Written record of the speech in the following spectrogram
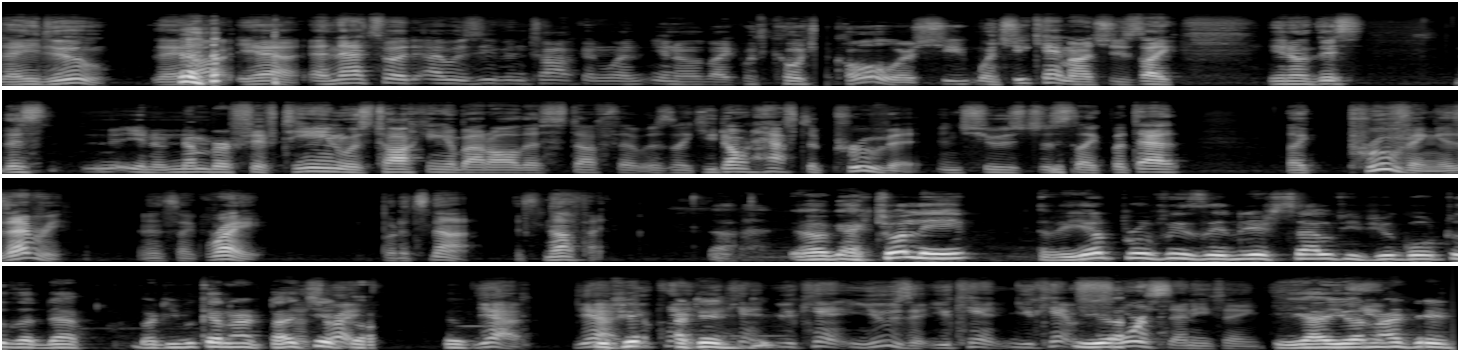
They do. They are. Yeah. And that's what I was even talking when, you know, like with Coach Cole where she when she came out, she's like, you know, this this you know, number 15 was talking about all this stuff that was like you don't have to prove it. And she was just like, but that like proving is everything. And it's like, right. But it's not. It's nothing. Uh, Actually, real proof is in itself if you go to the depth, but you cannot touch That's it. right. If Yeah. Yeah. you're You can't you can't you can't use it. You can't you can't are, force anything. yeah, You you not a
